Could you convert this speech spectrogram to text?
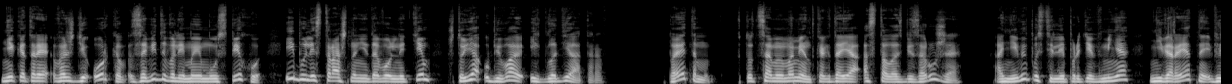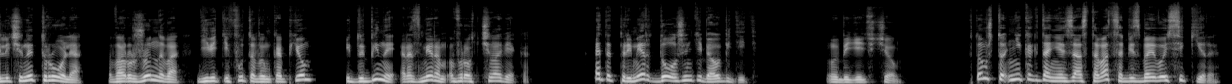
некоторые вожди орков завидовали моему успеху и были страшно недовольны тем, что я убиваю их гладиаторов. Поэтому в тот самый момент, когда я осталась без оружия, они выпустили против меня невероятной величины тролля, вооруженного девятифутовым копьем и дубиной размером в рост человека. Этот пример должен тебя убедить. Убедить в чем? В том, что никогда нельзя оставаться без боевой секиры.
